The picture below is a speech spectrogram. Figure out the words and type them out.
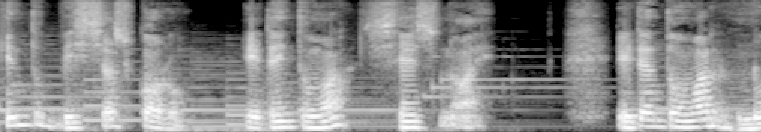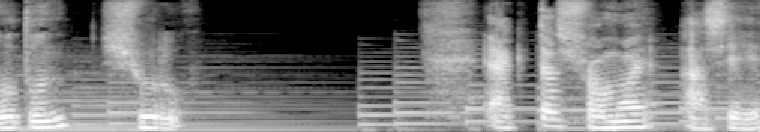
কিন্তু বিশ্বাস করো, এটাই তোমার শেষ নয়। এটা তোমার নতুন শুরু। একটা সময় আসে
